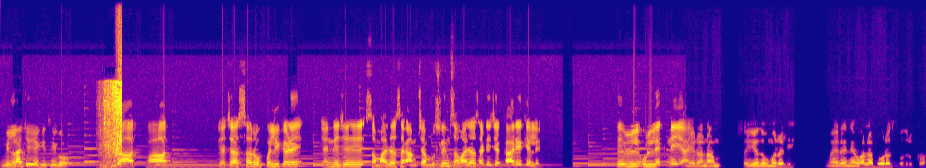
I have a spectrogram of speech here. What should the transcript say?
मिलना चाहिए किसी को. जात पात याच्या सर्व पलीकडे यांनी जे समाजासाठी आमच्या मुस्लिम समाजासाठी जे कार्य केले ते उल्ले- उल्लेखनीय आहे. मेरा नाम सैयद उमर अली. मैं रहने वाला भोरस बुद्रुक का हूँ।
